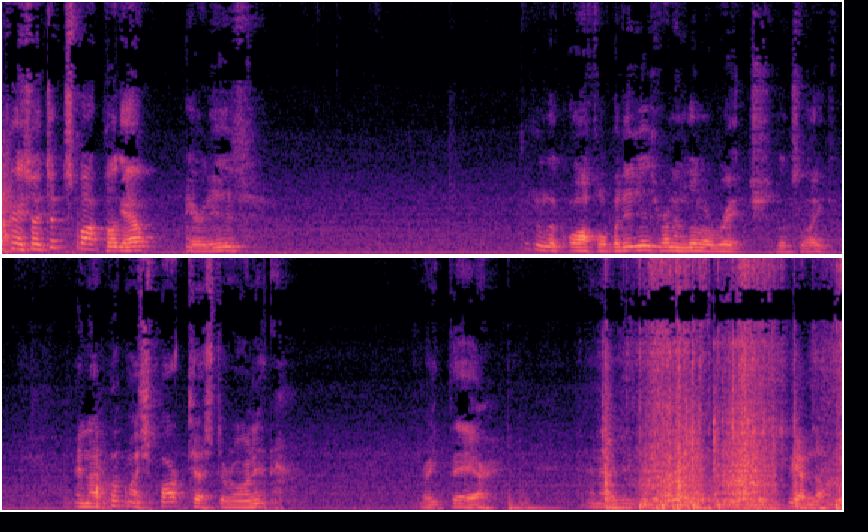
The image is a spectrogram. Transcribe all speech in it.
Okay, so I took the spark plug out. Here it is. Doesn't look awful, but it is running a little rich, looks like. And I put my spark tester on it right there. And as you can see, we have nothing.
